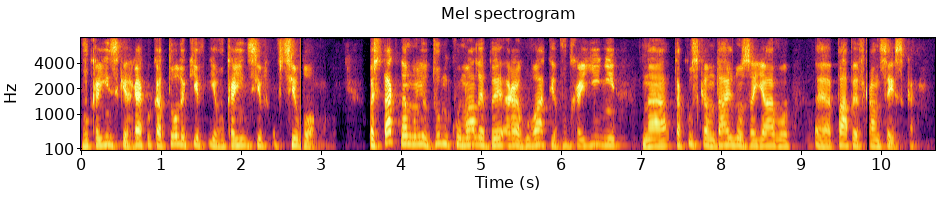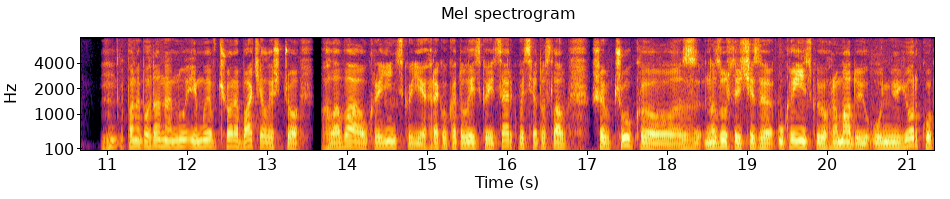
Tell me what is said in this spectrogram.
в українських греко-католиків і в українців в цілому. Ось так, на мою думку, мали би реагувати в Україні на таку скандальну заяву папи Франциска. Пане Богдане, ну і ми вчора бачили, що глава Української греко-католицької церкви Святослав Шевчук з- на зустрічі з українською громадою у Нью-Йорку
